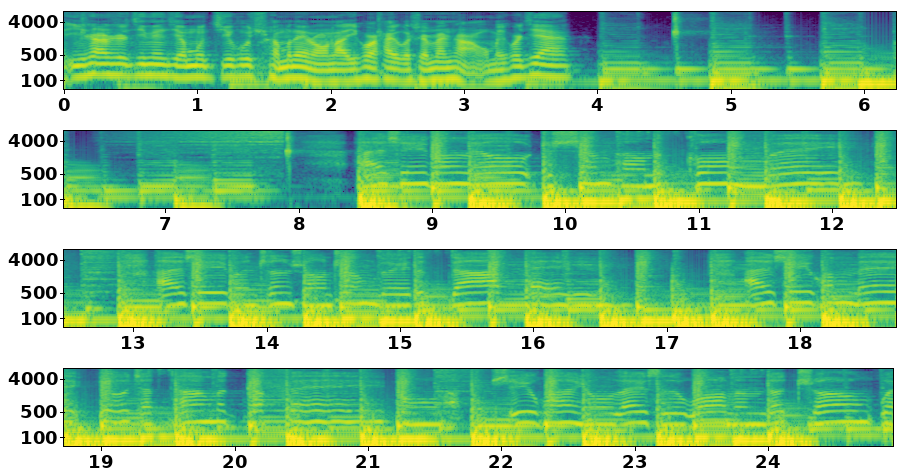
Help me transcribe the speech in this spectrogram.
以上是今天节目几乎全部内容了，一会儿还有个神返场，我们一会儿见。类似我们的称谓，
